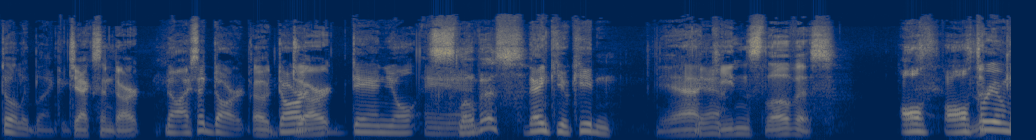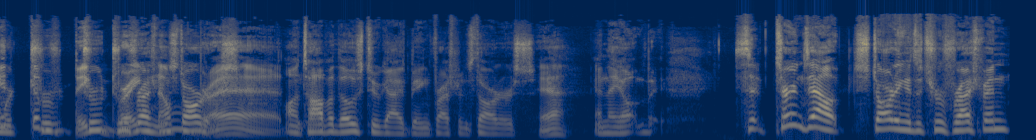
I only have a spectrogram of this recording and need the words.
Totally blanking. Jackson Dart. no, I said Dart. Oh, Dart, Dart. Daniel, and Slovis? Thank you, Kedon. Yeah, Yeah. Kedon Slovis. All all three of them were the true, true, true freshman starters. Brad. On top of those two guys being freshman starters, Yeah. and they so turns out starting as a true freshman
